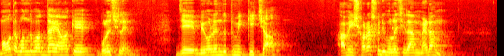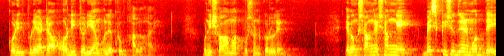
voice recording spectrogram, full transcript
মমতা বন্দ্যোপাধ্যায় আমাকে বলেছিলেন যে, বিমলেন্দু, তুমি কি চাও? আমি সরাসরি বলেছিলাম, ম্যাডাম, করিমপুরে একটা অডিটোরিয়াম হলে খুব ভালো হয়। উনি সহমত পোষণ করলেন এবং সঙ্গে সঙ্গে বেশ কিছুদিনের মধ্যেই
